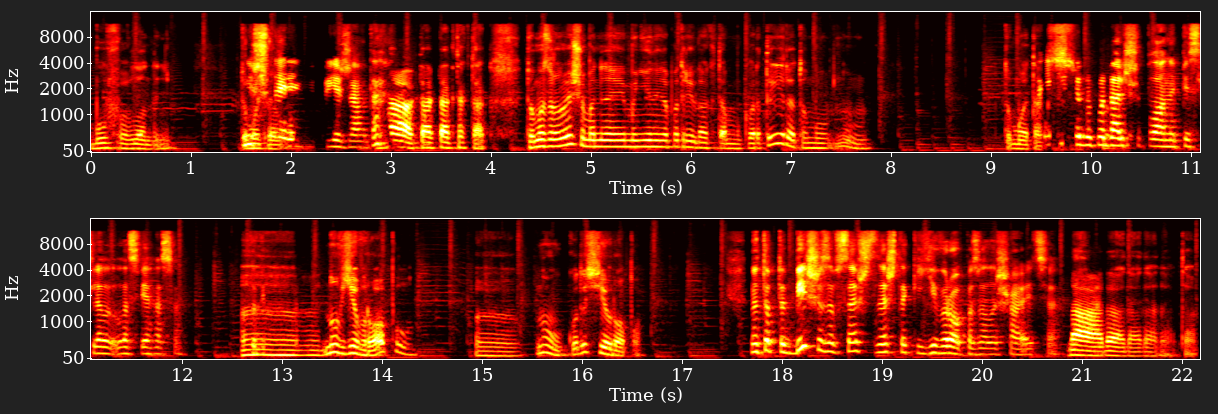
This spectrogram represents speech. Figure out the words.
був в Лондоні. Тому що приїжджав, так? так, так, так, так, так. Тому зрозумів, що мені, мені не потрібна там квартира, тому ну. Тому я так. Які в тебе подальші плани після Лас-Вегаса? Е, ну, в Європу. Е, ну, кудись в Європу. Ну тобто, більше за все все ж таки Європа залишається. Да, да, да, да, да, так,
